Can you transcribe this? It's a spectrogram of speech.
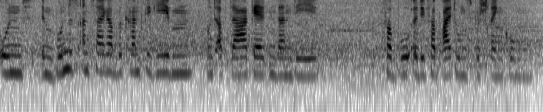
und im Bundesanzeiger bekannt gegeben. Und ab da gelten dann die, Verbo äh, die Verbreitungsbeschränkungen.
